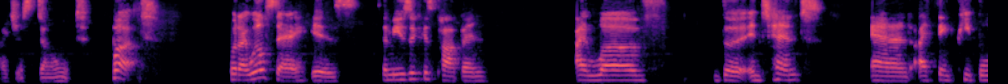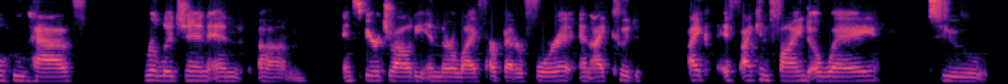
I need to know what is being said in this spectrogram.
I just don't. But what I will say is the music is popping. I love the intent, and I think people who have religion and um, and spirituality in their life are better for it. And I could, I if I can find a way to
